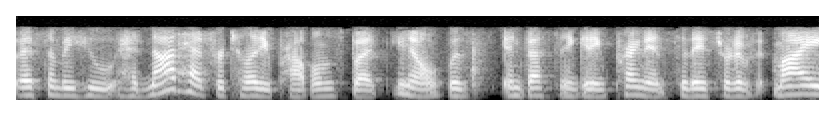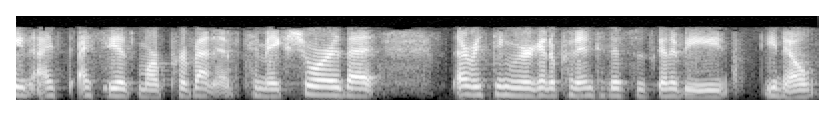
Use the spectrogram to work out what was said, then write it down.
as somebody who had not had fertility problems, but you know was invested in getting pregnant. So they sort of my I, I see as more preventive to make sure that everything we were going to put into this was going to be you know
